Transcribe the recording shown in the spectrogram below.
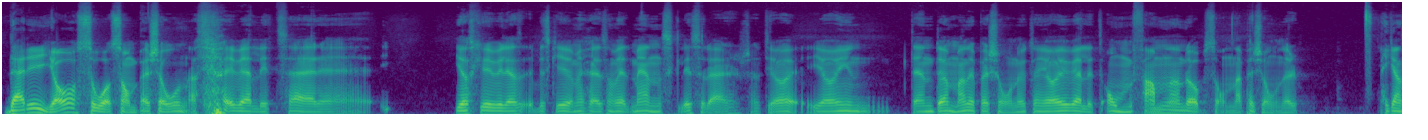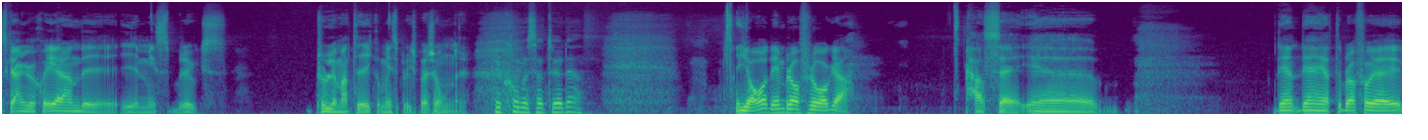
Där är jag så som person att jag är väldigt så här... Eh, jag skulle vilja beskriva mig själv som väldigt mänsklig sådär. Så att jag, jag är en en dömande person, utan jag är väldigt omfamnande av sådana personer. Jag är ganska engagerande i, i missbruksproblematik och missbrukspersoner. Hur kommer det sig att du är det? Ja, det är en bra fråga, Hasse. Eh, det, det, är en jättebra fråga.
